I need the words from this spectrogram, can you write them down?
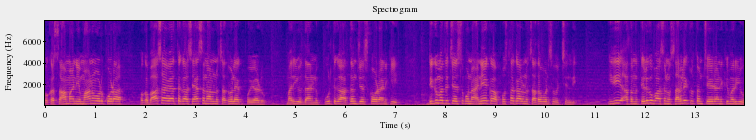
ఒక సామాన్య మానవుడు కూడా ఒక భాషావేత్తగా శాసనాలను చదవలేకపోయాడు మరియు దానిని పూర్తిగా అర్థం చేసుకోవడానికి దిగుమతి చేసుకున్న అనేక పుస్తకాలను చదవవలసి వచ్చింది. ఇది అతను తెలుగు భాషను సరళీకృతం చేయడానికి మరియు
